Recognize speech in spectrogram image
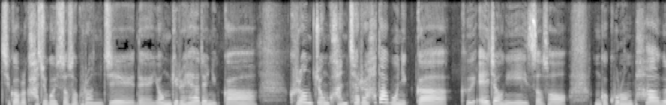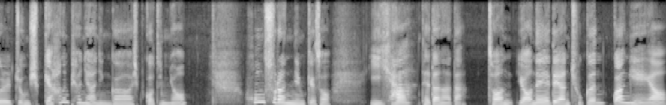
직업을 가지고 있어서 그런지, 네, 연기를 해야 되니까 그런 좀 관찰을 하다 보니까 그 애정이 있어서 뭔가 그런 파악을 좀 쉽게 하는 편이 아닌가 싶거든요. 홍수란님께서 이하 대단하다. 전 연애에 대한 촉은 꽝이에요.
